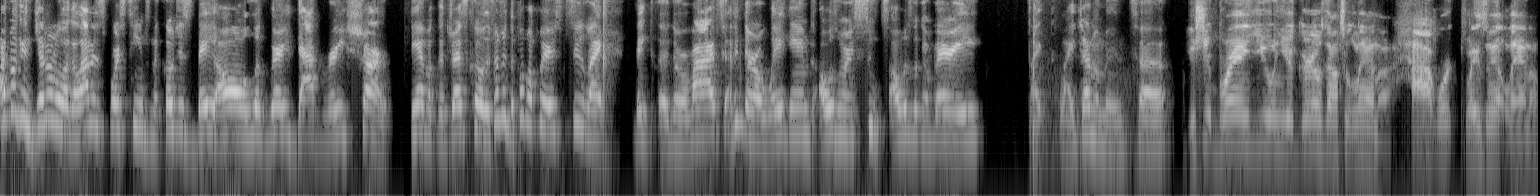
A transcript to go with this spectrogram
I feel like in general, like a lot of the sports teams and the coaches, they all look very dapper, very sharp. They have like a dress code, especially the football players too. Like they uh, they arrive. To, I think they're away games, always wearing suits, always looking very like like gentlemen. So you should bring you and your girls down to Atlanta. Howard plays in Atlanta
